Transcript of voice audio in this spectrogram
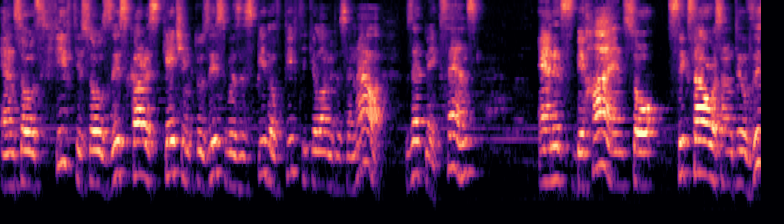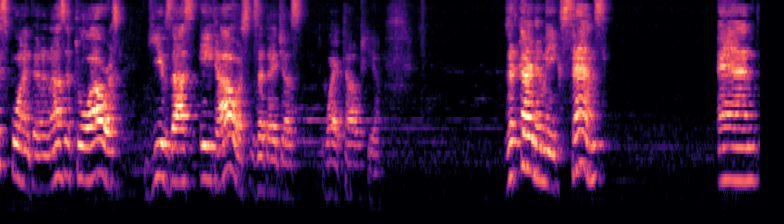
and so it's 50 so this car is catching to this with a speed of 50 kilometers an hour. That makes sense. And it's behind so six hours until this point and another two hours gives us eight hours that I just wiped out here. That kind of makes sense and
